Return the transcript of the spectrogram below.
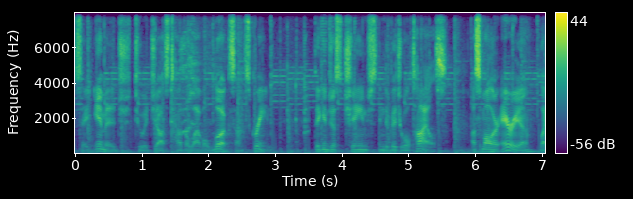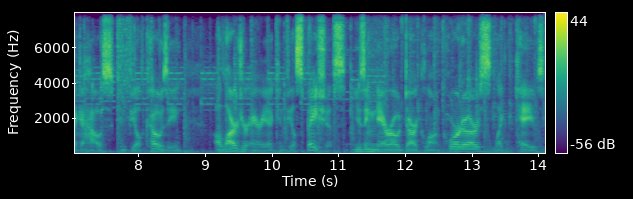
say image, to adjust how the level looks on screen. They can just change individual tiles. A smaller area, like a house, can feel cozy. A larger area can feel spacious. Using narrow, dark, long corridors, like the caves,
